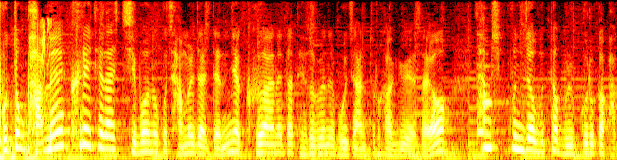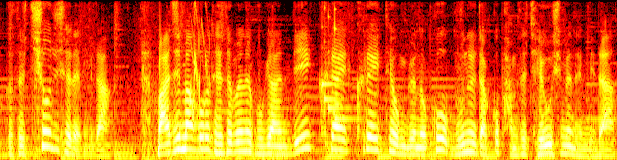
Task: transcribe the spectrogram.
보통 밤에 크레이트에 다시 집어넣고 잠을 잘 때는요 그 안에다 대소변을 보지 않도록 하기 위해서요 30분 전부터 물그릇과 밥그릇을 치워주셔야 됩니다. 마지막으로 대소변을 보게 한 뒤 crate에 옮겨놓고 문을 닫고 밤새 재우시면 됩니다.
